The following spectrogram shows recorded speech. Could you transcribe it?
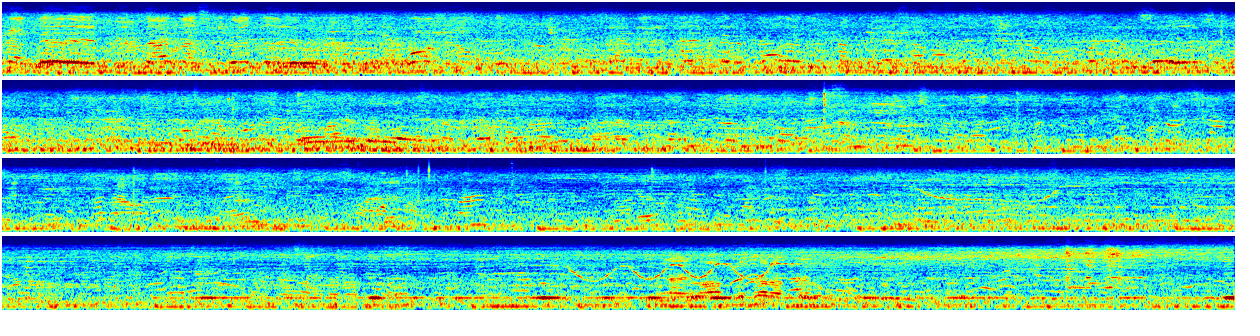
traté de pintar la silueta de un unicornio. Si alguien está interesado en esta pieza, 150 a hacer. Un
